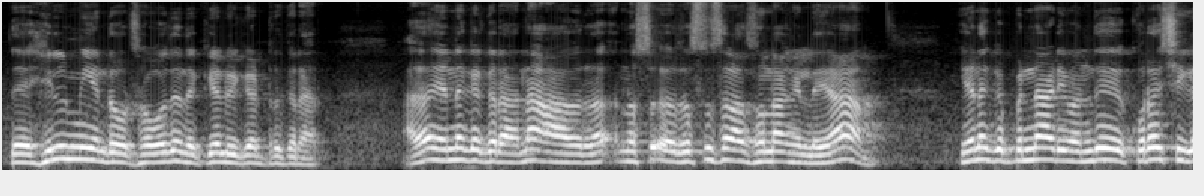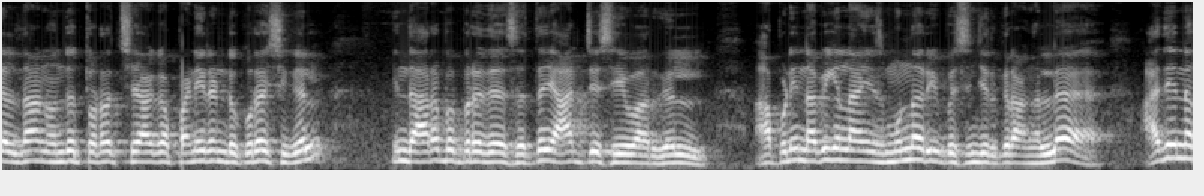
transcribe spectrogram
இந்த ஹில்மி என்ற ஒரு சகோதரர் இந்த கேள்வி கேட்டிருக்கிறார். அதாவது என்ன கேட்குறாருன்னா ரசூசலா சொன்னாங்க இல்லையா? எனக்கு பின்னாடி வந்து குறைஷிகள் தான் வந்து தொடர்ச்சியாக பன்னிரெண்டு குறைஷிகள் இந்த அரபு பிரதேசத்தை ஆட்சி செய்வார்கள் அப்படின்னு நபிகள் நாயகம் முன்னறிவிப்பு செஞ்சுருக்கிறாங்கல்ல. அது என்ன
